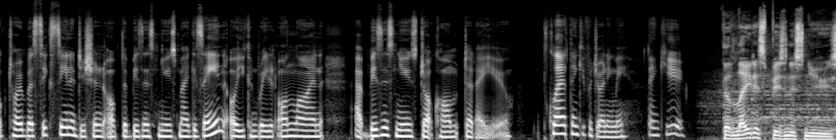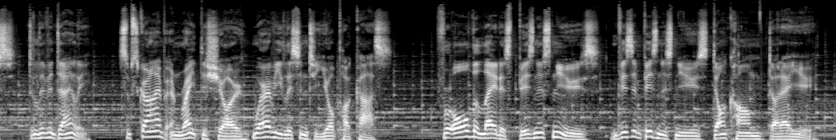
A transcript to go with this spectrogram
October 16 edition of the Business News magazine, or you can read it online at businessnews.com.au. Claire, thank you for joining me. Thank you. The latest business news delivered daily. Subscribe and rate the show wherever you listen to your podcasts. For all the latest business news, visit businessnews.com.au.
